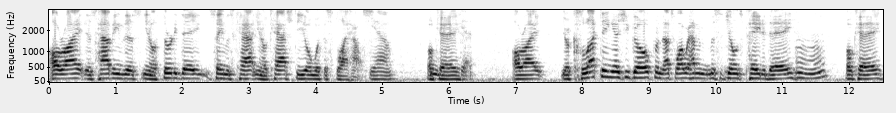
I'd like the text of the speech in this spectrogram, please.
All right, is having this, you know, 30 day same as cat, you know, cash deal with the supply house. Yeah. Mm. Okay. Yes. All right. You're collecting as you go from that's why we're having Mrs. Jones pay today. Mm-hmm. Okay.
